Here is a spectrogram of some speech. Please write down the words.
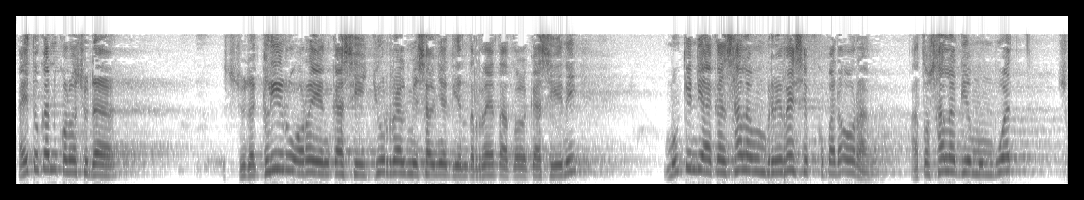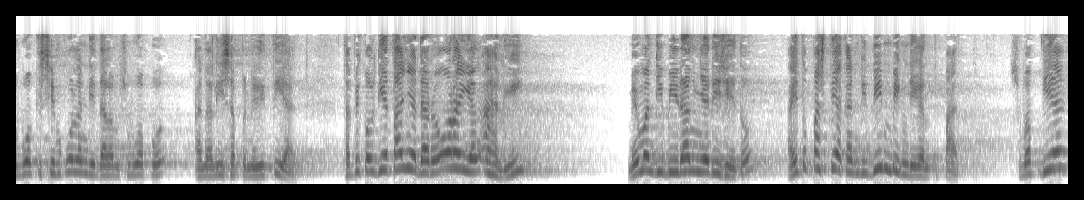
Nah, itu kan kalau sudah sudah keliru orang yang kasih jurnal misalnya di internet atau kasih ini, mungkin dia akan salah memberi resep kepada orang atau salah dia membuat sebuah kesimpulan di dalam sebuah analisa penelitian. Tapi kalau dia tanya dari orang yang ahli, memang di bidangnya di situ, ah, itu pasti akan dibimbing dengan tepat. Sebab dia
